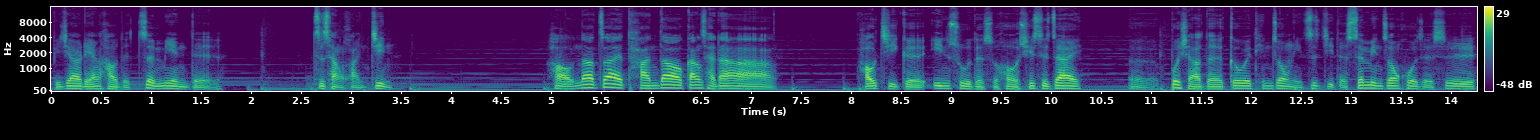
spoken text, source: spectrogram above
比较良好的正面的职场环境。好，那在谈到刚才那。好几个因素的时候，其实在，呃不晓得各位听众你自己的生命中，或者是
